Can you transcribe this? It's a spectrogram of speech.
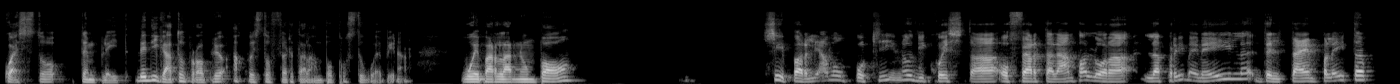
questo template dedicato proprio a questa offerta lampo post webinar. Vuoi parlarne un po'? Sì, parliamo un pochino di questa offerta lampo. Allora, la prima email del template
